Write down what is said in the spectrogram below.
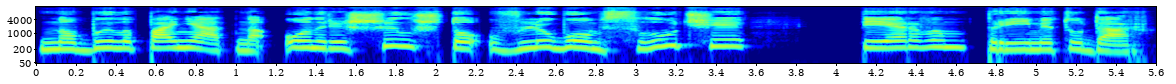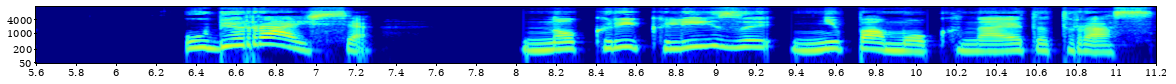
но было понятно, он решил, что в любом случае первым примет удар. «Убирайся!» Но крик Лизы не помог на этот раз.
